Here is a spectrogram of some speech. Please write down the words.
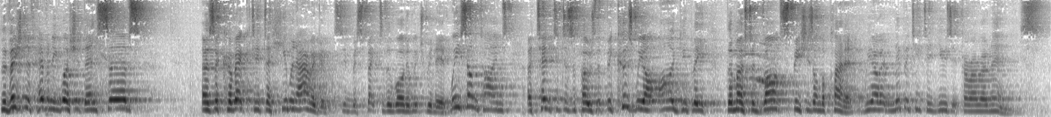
The vision of heavenly worship then serves as a corrective to human arrogance in respect to the world in which we live. We sometimes are tempted to suppose that because we are arguably the most advanced species on the planet, we are at liberty to use it for our own ends.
